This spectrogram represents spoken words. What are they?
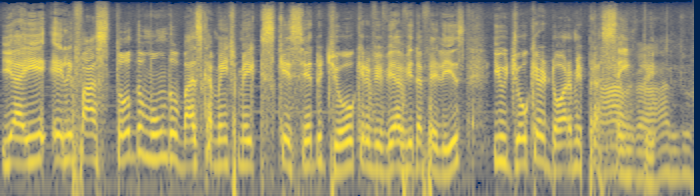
e aí ele faz todo mundo basicamente meio que esquecer do Joker, viver a vida feliz, e o Joker dorme pra sempre. Caralho.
